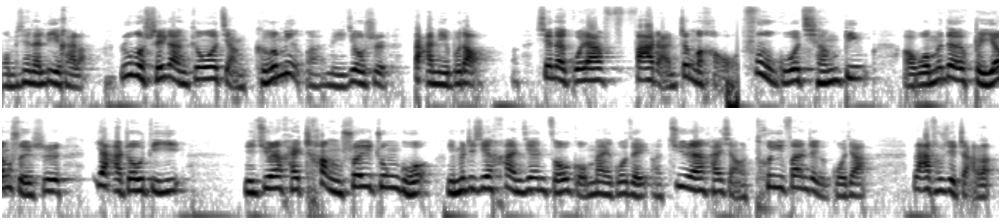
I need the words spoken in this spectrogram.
我们现在厉害了。如果谁敢跟我讲革命啊，你就是大逆不道。现在国家发展这么好，富国强兵啊，我们的北洋水师亚洲第一，你居然还唱衰中国？你们这些汉奸走狗卖国贼啊，居然还想推翻这个国家，拉出去斩了。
